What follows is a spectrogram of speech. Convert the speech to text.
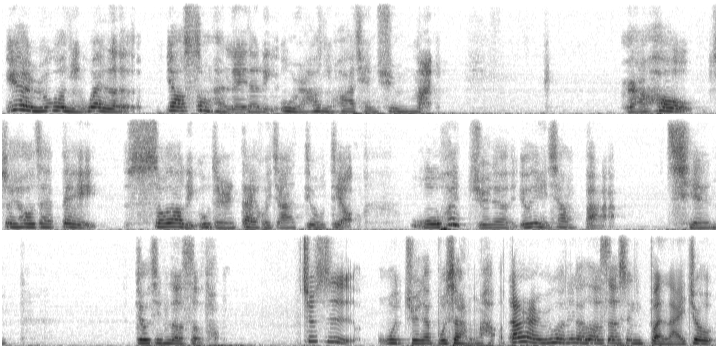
因为如果你为了要送很雷的礼物，然后你花钱去买，然后最后再被收到礼物的人带回家丢掉。我会觉得有点像把钱丢进垃圾桶，就是我觉得不是很好。当然，如果那个垃圾是你本来就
